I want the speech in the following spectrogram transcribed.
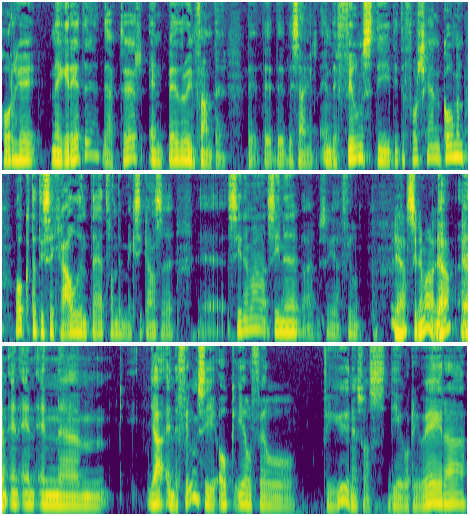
Jorge Negrete, de acteur, en Pedro Infante, de, de, de, de zanger. En de films die, die tevoorschijn komen, ook, dat is de gouden tijd van de Mexicaanse eh, cinema, cine, ah, hoe zeg je dat, film. Ja, cinema, ja. ja. En, en, en, en, ehm, ja, in de film zie je ook heel veel figuren, zoals Diego Rivera.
